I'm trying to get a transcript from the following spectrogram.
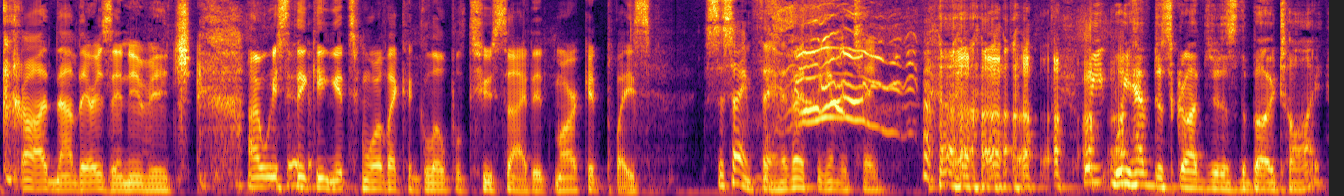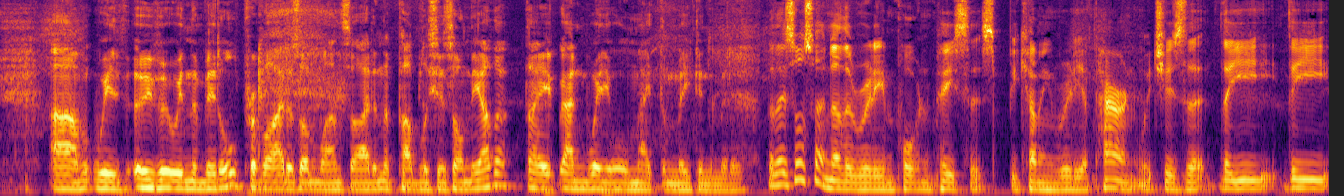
God, now there's an image. I was thinking it's more like a global two-sided marketplace. It's the same thing. They both begin with T. we, we have described it as the bow tie, um, with Oovvuu in the middle, providers on one side, and the publishers on the other. They and we all make them meet in the middle. But there's also another really important piece that's becoming really apparent, which is that the the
